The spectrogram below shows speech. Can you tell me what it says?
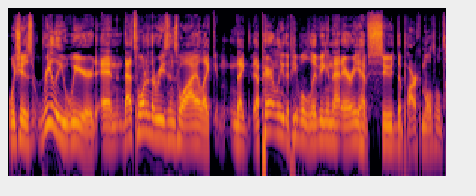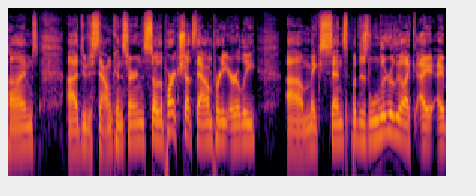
which is really weird. And that's one of the reasons why like like apparently the people living in that area have sued the park multiple times uh, due to sound concerns. So the park shuts down pretty early. Um, makes sense, but there's literally like a, a,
